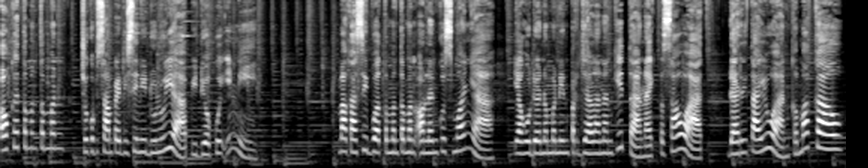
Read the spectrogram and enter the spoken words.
Oke teman-teman, cukup sampai di sini dulu ya videoku ini. Makasih buat teman-teman onlineku semuanya yang udah nemenin perjalanan kita naik pesawat dari Taiwan ke Makau.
